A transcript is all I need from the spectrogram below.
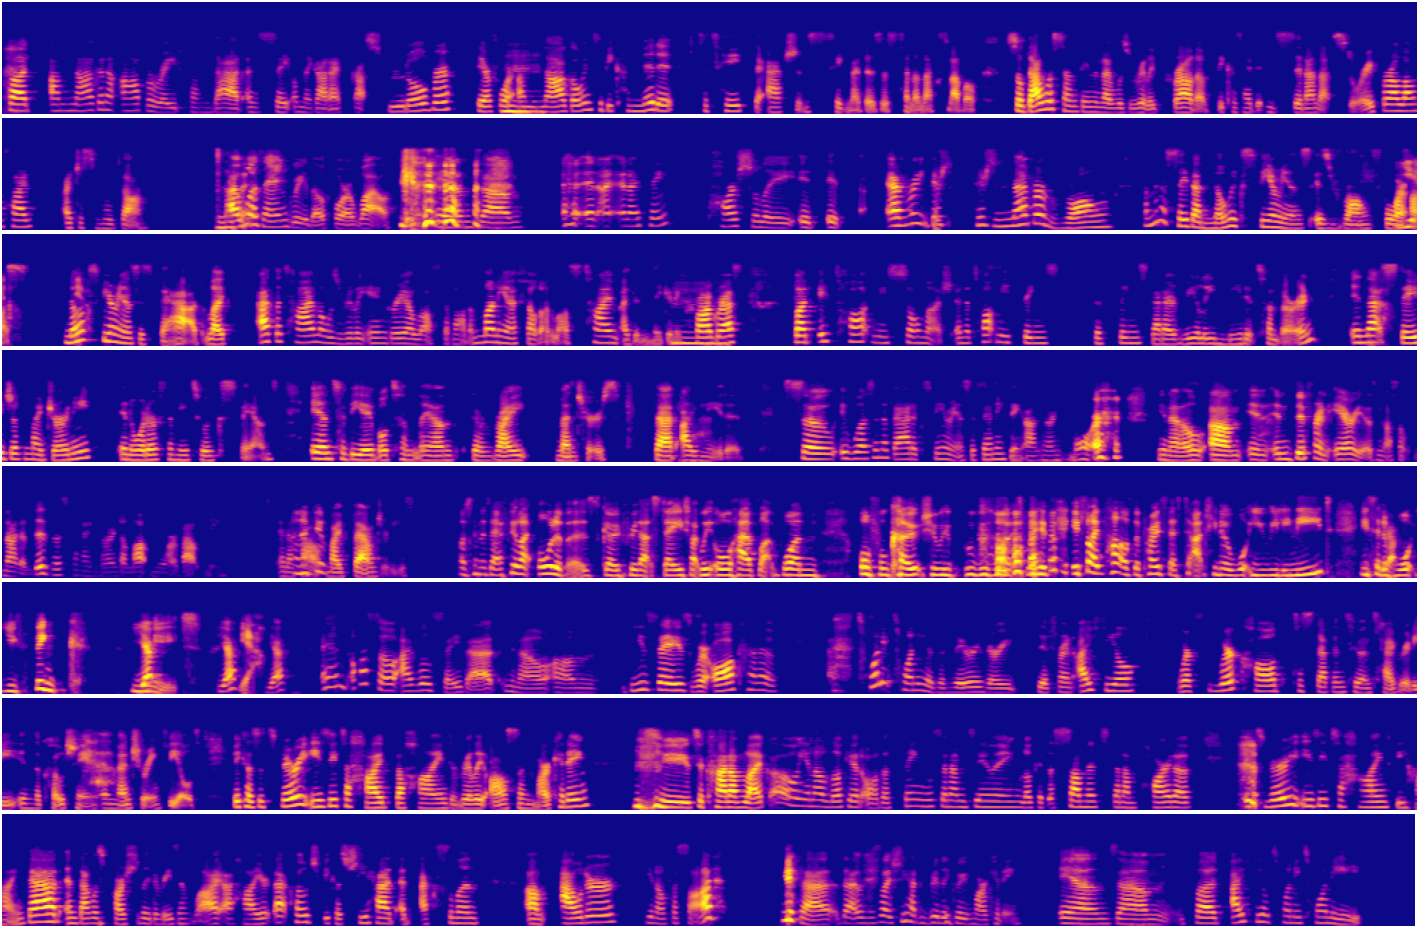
but I'm not going to operate from that and say, oh my God, I got screwed over. Therefore, mm. I'm not going to be committed to take the actions to take my business to the next level. So that was something that I was really proud of because I didn't sit on that story for a long time. I just moved on. Love I it. was angry though for a while, and um, and I and I think partially it it every there's there's never wrong. I'm gonna say that no experience is wrong for yes. us no yeah. experience is bad. Like at the time, I was really angry. I lost a lot of money. I felt I lost time. I didn't make any mm. progress. But it taught me so much, and it taught me things, the things that I really needed to learn in that stage of my journey in order for me to expand and to be able to land the right mentors that yeah. I needed. So it wasn't a bad experience. If anything, I learned more, you know, um, in, in different areas, not, so, not in business, but I learned a lot more about me and, and about feel, my boundaries. I was going to say, I feel like all of us go through that stage. Like we all have like one awful coach who, we, who we've worked with. It's like part of the process to actually know what you really need instead yeah. of what you think you yep. need. Yep. Yeah. Yep. And also, I will say that, you know, um, these days we're all kind of 2020 is a very very different i feel we're we're called to step into integrity in the coaching and mentoring field because it's very easy to hide behind really awesome marketing to to kind of like oh you know look at all the things that i'm doing look at the summits that i'm part of. It's very easy to hide behind that and that was partially the reason why i hired that coach because she had an excellent um, outer you know facade that that was just like she had really great marketing. And um, but i feel 2020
